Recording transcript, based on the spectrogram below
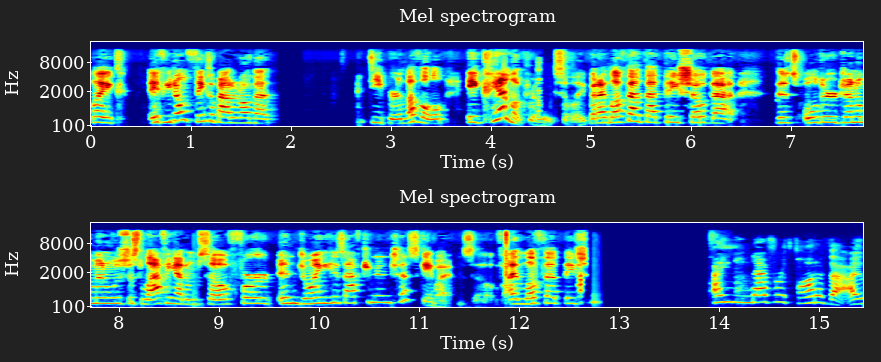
like if you don't think about it on that deeper level, it can look really silly. But I love that that they showed that this older gentleman was just laughing at himself for enjoying his afternoon chess game by himself. I love that they showed I never thought of that. I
